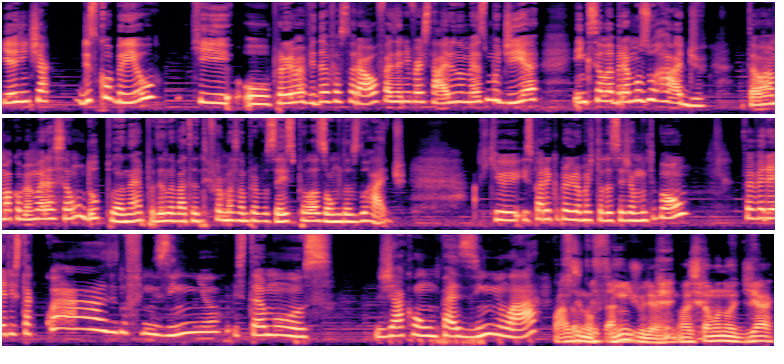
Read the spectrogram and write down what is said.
e a gente já descobriu que o programa Vida Pastoral faz aniversário no mesmo dia em que celebramos o rádio. Então é uma comemoração dupla, né? Poder levar tanta informação para vocês pelas ondas do rádio. Que, espero que o programa de todas seja muito bom. Fevereiro está quase no finzinho. Estamos já com um pezinho lá. Quase no fim, Julia. Nós estamos no dia.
